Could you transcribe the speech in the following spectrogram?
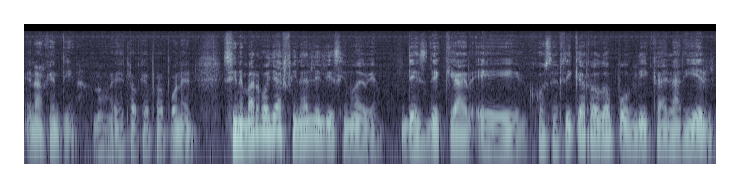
en Argentina, ¿no? Es lo que propone él. Sin embargo, ya a final del 19, desde que eh, José Enrique Rodó publica el Ariel,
